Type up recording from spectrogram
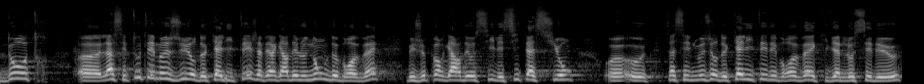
d'autres... là, c'est toutes les mesures de qualité. J'avais regardé le nombre de brevets, mais je peux regarder aussi les citations euh, euh, ça c'est une mesure de qualité des brevets qui vient de l'OCDE.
